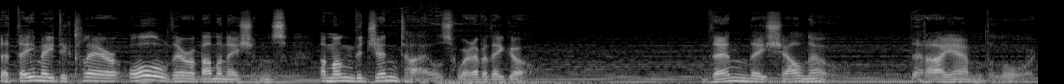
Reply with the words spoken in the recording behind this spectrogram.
that they may declare all their abominations among the Gentiles wherever they go. Then they shall know that I am the Lord.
